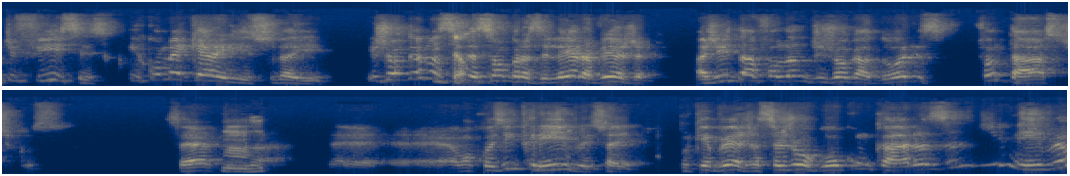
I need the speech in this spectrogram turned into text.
difíceis. E como é que é isso daí? E jogar na então, seleção brasileira, veja, a gente está falando de jogadores fantásticos, certo? Uhum. É, é uma coisa incrível isso aí. Porque, veja, você jogou com caras de nível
